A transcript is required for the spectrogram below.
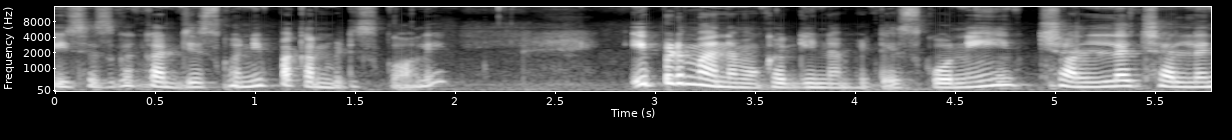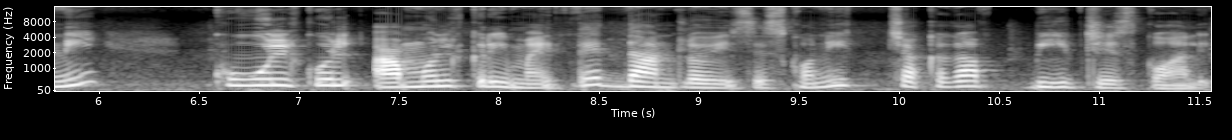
పీసెస్గా కట్ చేసుకొని పక్కన పెట్టేసుకోవాలి. ఇప్పుడు మనం ఒక గిన్నె పెట్టేసుకొని చల్ల చల్లని కూల్ కూల్ అమూల్ క్రీమ్ అయితే దాంట్లో వేసేసుకొని చక్కగా బీట్ చేసుకోవాలి.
